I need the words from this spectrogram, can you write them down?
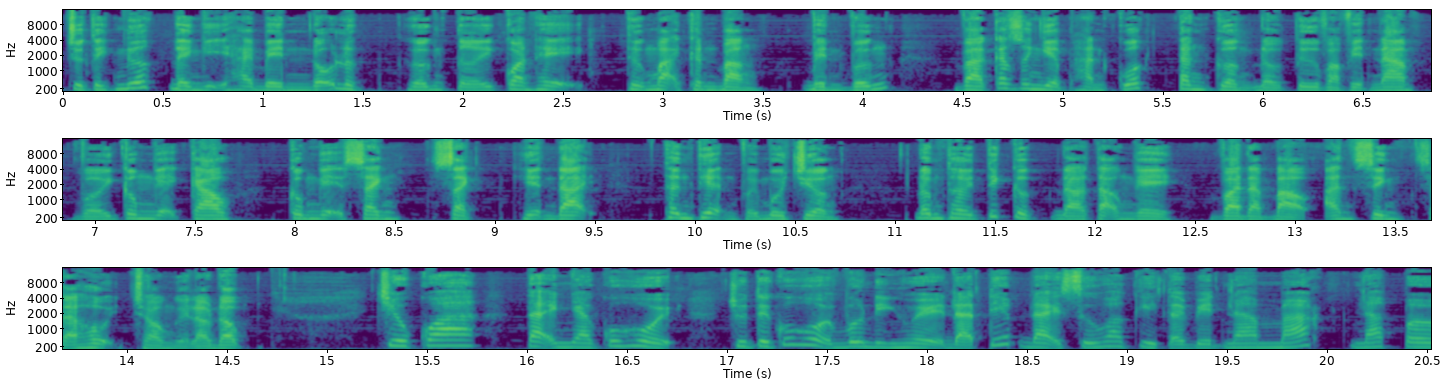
Chủ tịch nước đề nghị hai bên nỗ lực hướng tới quan hệ thương mại cân bằng, bền vững và các doanh nghiệp Hàn Quốc tăng cường đầu tư vào Việt Nam với công nghệ cao, công nghệ xanh, sạch, hiện đại, thân thiện với môi trường, đồng thời tích cực đào tạo nghề và đảm bảo an sinh xã hội cho người lao động. Chiều qua, tại nhà Quốc hội, Chủ tịch Quốc hội Vương Đình Huệ đã tiếp đại sứ Hoa Kỳ tại Việt Nam Mark Napper.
